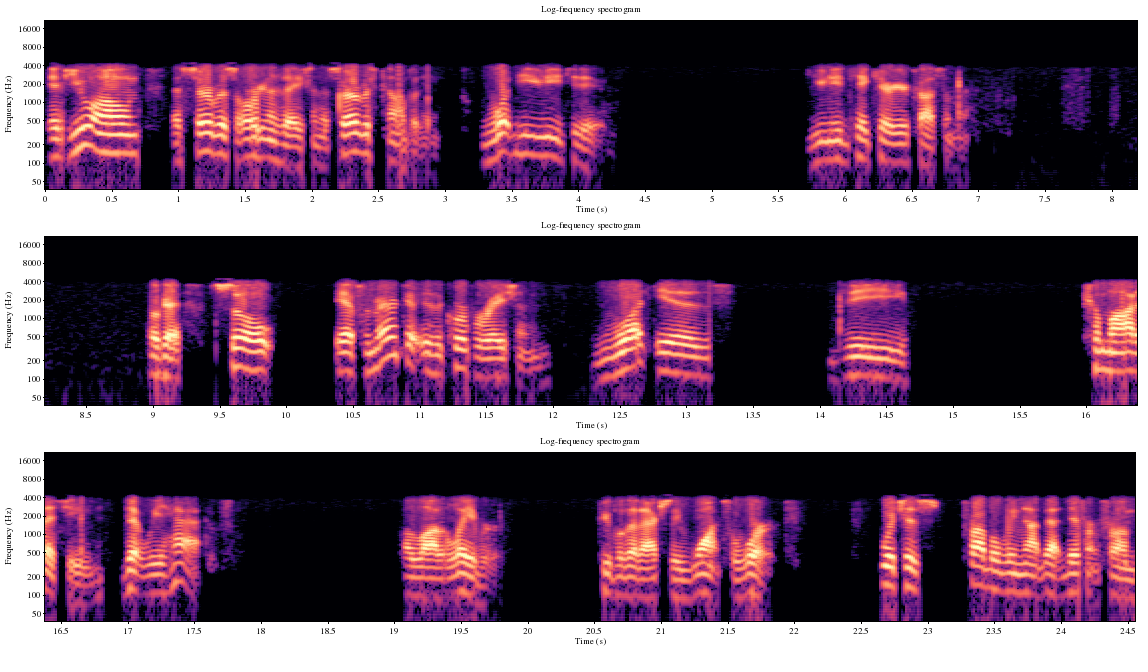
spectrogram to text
If you own a service organization, a service company, what do you need to do? You need to take care of your customer. Okay, so if America is a corporation, what is the commodity that we have? A lot of labor, people that actually want to work, which is probably not that different from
